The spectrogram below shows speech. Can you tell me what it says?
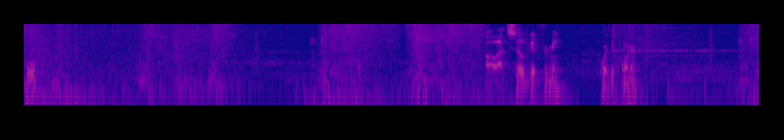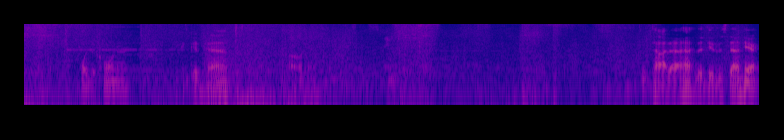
Whoa. Oh, that's so good for me. Ward the corner. Ward the corner. Take a good path. Oh, okay. We thought uh, the dude was down here.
